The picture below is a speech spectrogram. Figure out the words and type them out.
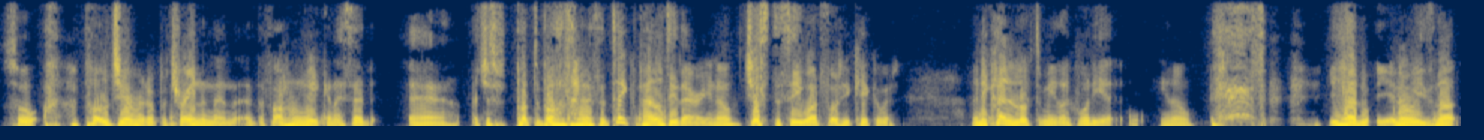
So I pulled Diarmuid up a training then uh, the following week and I said, uh, I just put the ball down. I said, take a penalty there, you know, just to see what foot he kick it with. And he kind of looked at me like, what do you, you know, he had, you know, he's not,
